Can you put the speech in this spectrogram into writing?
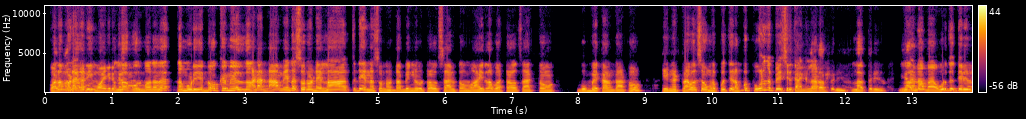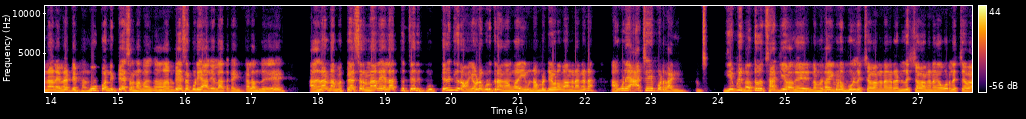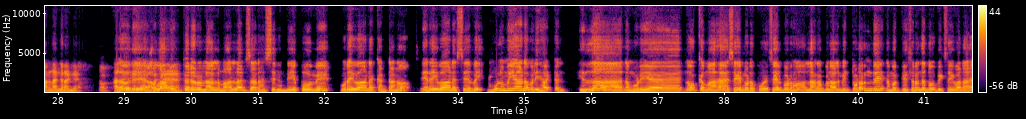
பல மடங்கு அதிகமா வாங்கியிருக்காங்க. எல்லாம் போதுமானவன் நம்முடைய நோக்கமே அதுதான். ஆனா நாம என்ன சொன்னோம் எல்லாத்துட்டும் என்ன சொன்னோம்டா பெங்களூர் டிராவல்ஸ் ஆகட்டும் ஹைதராபாத் டிராவல்ஸ் ஆகட்டும் மும்பை காரண்ட் ஆகட்டும் எங்க டிராவல்ஸ் உங்களை பத்தி ரொம்ப புகழ்ந்து பேசியிருக்காங்க எல்லாரும். நல்லா தெரியும் நம்ம உருது தெரியுதுனால எல்லாத்தையும் மூவ் பண்ணி பேசுறோம் நம்ம. நம்ம பேசக்கூடிய ஆள் எல்லாத்தையும் கலந்து அதனால நம்ம பேசுறதுனால எல்லாத்துக்கும் தெரி தெரிஞ்சுக்கிறோம். எவ்வளவு கொடுக்குறாங்க அவங்க? இவங்க நம்மள்ட்ட எவ்வளவு வாங்குனாங்கன்னா அவங்களே ஆச்சரியப்படுறாங்க. இது எப்படி கொடுத்தது சாத்தியம் அது நம்மள்ட்ட இவ்வளவு மூணு லட்சம் வாங்கினாங்க ரெண்டு லட்சம் வாங்கினாங்க ஒரு லட்சம் வாங்கினாங்கிறாங்க. அதாவது அல்லாவின் பேரருளால் நம்ம அல்லாஹ் சார் ஹசன் எப்பவுமே குறைவான கட்டணம் நிறைவான சேவை முழுமையான வழிகாட்டல். இதுதான் நம்முடைய நோக்கமாக செயல்பட செயல்படுறோம். அல்லாஹ் ரபுல் ஆலமீன் தொடர்ந்து நமக்கு சிறந்த நோபிக் செய்வானாக.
